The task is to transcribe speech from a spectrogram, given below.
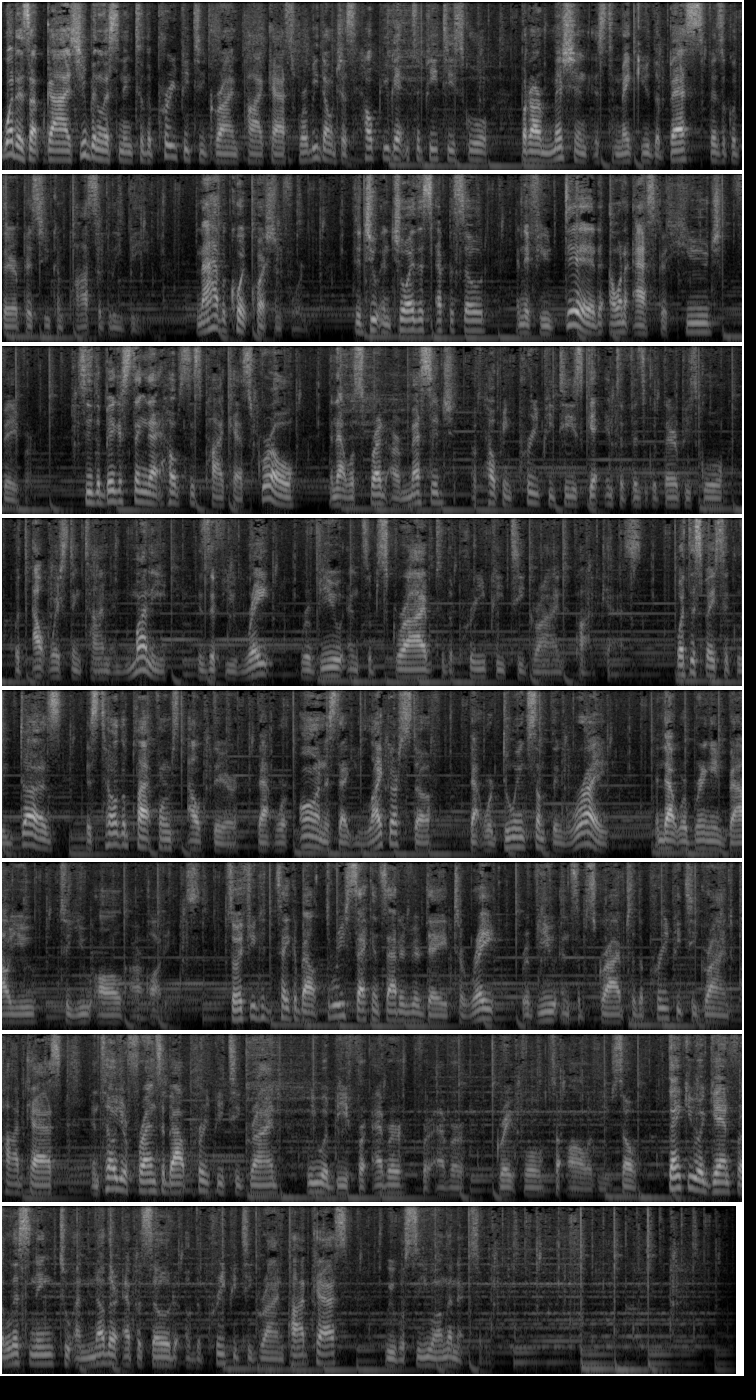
What is up, guys? You've been listening to the Pre PT Grind podcast, where we don't just help you get into PT school, but our mission is to make you the best physical therapist you can possibly be. And I have a quick question for you. Did you enjoy this episode? And if you did, I want to ask a huge favor. See, the biggest thing that helps this podcast grow and that will spread our message of helping pre PTs get into physical therapy school without wasting time and money is if you rate, review, and subscribe to the Pre PT Grind podcast. What this basically does is tell the platforms out there that we're on is that you like our stuff, that we're doing something right, and that we're bringing value to you all, our audience. So if you could take about three seconds out of your day to rate, review, and subscribe to the Pre PT Grind podcast and tell your friends about Pre PT Grind, we would be forever, forever grateful to all of you. So thank you again for listening to another episode of the Pre PT Grind podcast. We will see you on the next one.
